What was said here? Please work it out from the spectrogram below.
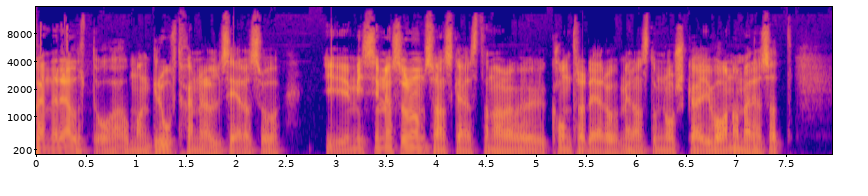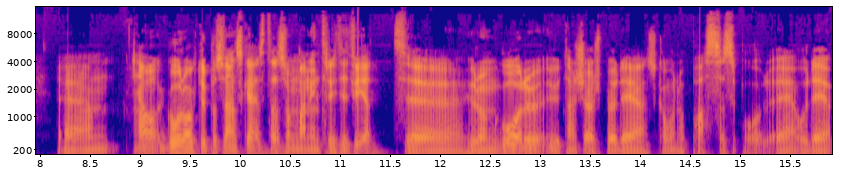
generellt då, om man grovt generaliserar så missgynnas de svenska hästarna kontra det då medan de norska är vana med det. Så att ehm, ja, gå rakt ut på svenska hästar som man inte riktigt vet eh, hur de går utan körspö, det ska man nog passa sig på eh, och det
